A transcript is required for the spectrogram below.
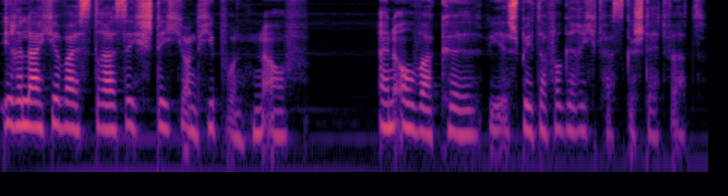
Ihre Leiche weist 30 Stich- und Hiebwunden auf. Ein Overkill, wie es später vor Gericht festgestellt wird.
